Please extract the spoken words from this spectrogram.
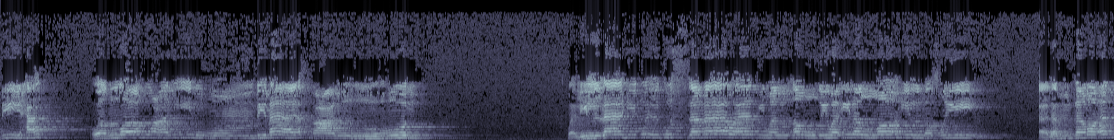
وتسبيحه والله عليم بما يفعلون. ولله ملك السماوات والأرض وإلى الله المصير. ألم تر أن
